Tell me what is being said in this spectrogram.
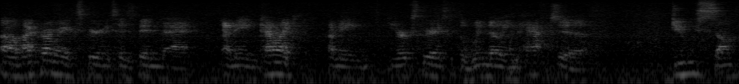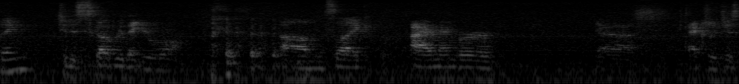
Uh, my primary experience has been that, I mean, kind of like, I mean, your experience with the window, you have to do something to discover that you're wrong. Um, it's like, I remember, uh, actually just,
